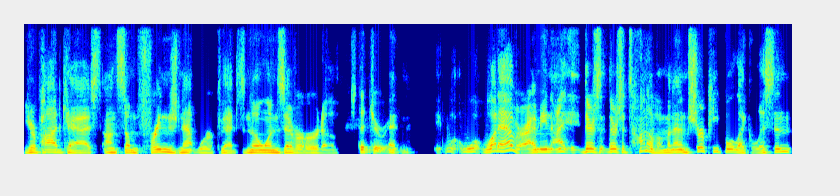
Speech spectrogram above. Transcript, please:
your podcast on some fringe network that no one's ever heard of. Stitcher. And, whatever. I mean, I there's there's a ton of them, and I'm sure people like listen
